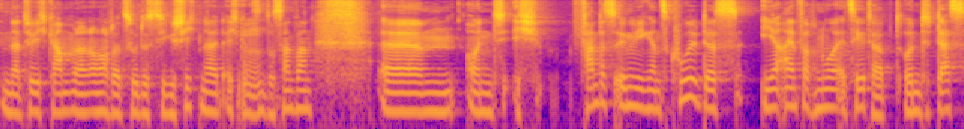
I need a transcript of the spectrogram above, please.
natürlich kam dann auch noch dazu, dass die Geschichten halt echt ganz Mhm. interessant waren. Ähm, und ich fand das irgendwie ganz cool, dass ihr einfach nur erzählt habt und das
